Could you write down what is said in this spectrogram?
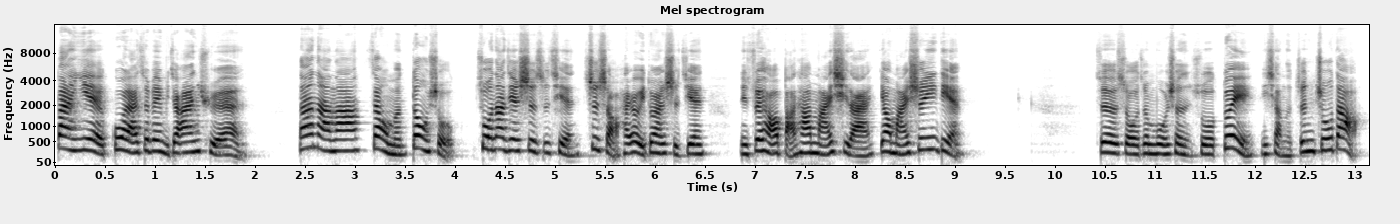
半夜过来这边比较安全。当然呢，在我们动手做那件事之前，至少还有一段时间，你最好把它埋起来，要埋深一点。这时候，这陌生人说：“对，你想的真周到。”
